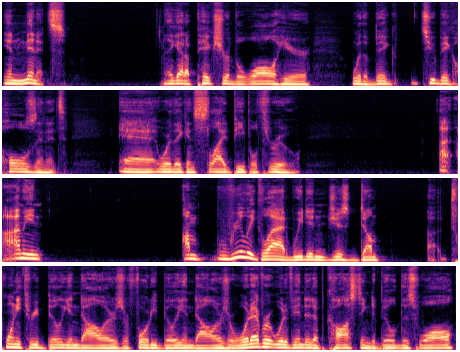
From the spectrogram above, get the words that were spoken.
In minutes. They got a picture of the wall here with a big, two big holes in it, uh, where they can slide people through. I, I mean, I'm really glad we didn't just dump uh, $23 billion or $40 billion or whatever it would have ended up costing to build this wall,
